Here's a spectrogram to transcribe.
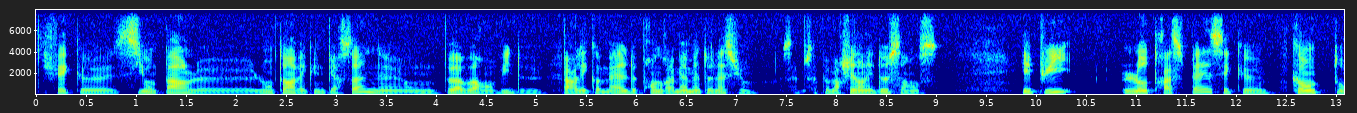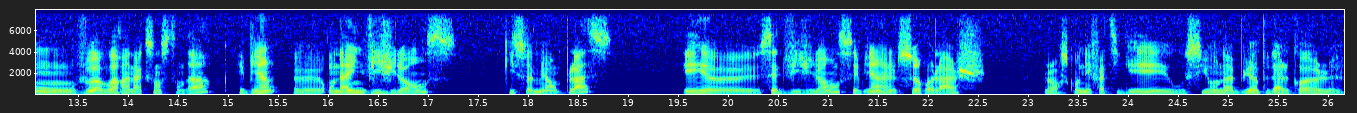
qui fait que si on parle longtemps avec une personne, on peut avoir envie de parler comme elle, de prendre la même intonation. Ça, ça peut marcher dans les deux sens. Et puis, l'autre aspect, c'est que quand on veut avoir un accent standard, eh bien, euh, on a une vigilance qui se met en place et euh, cette vigilance, eh bien, elle se relâche lorsqu'on est fatigué ou si on a bu un peu d'alcool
